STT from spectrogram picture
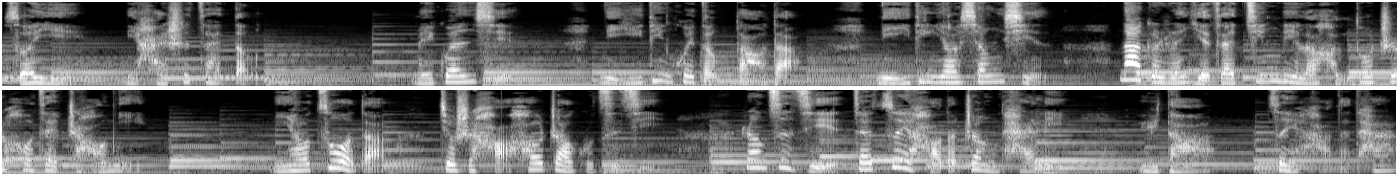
所以你还是在等。没关系。你一定会等到的，你一定要相信，那个人也在经历了很多之后再找你。你要做的就是好好照顾自己，让自己在最好的状态里遇到最好的他。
